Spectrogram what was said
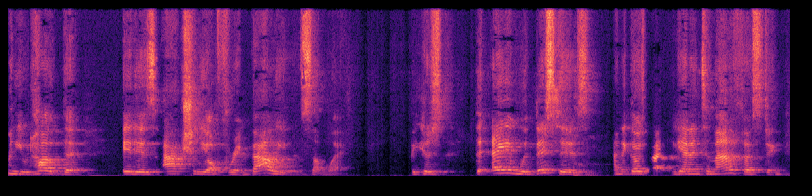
and you would hope that it is actually offering value in some way. Because the aim with this is, mm-hmm. and it goes back again into manifesting.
